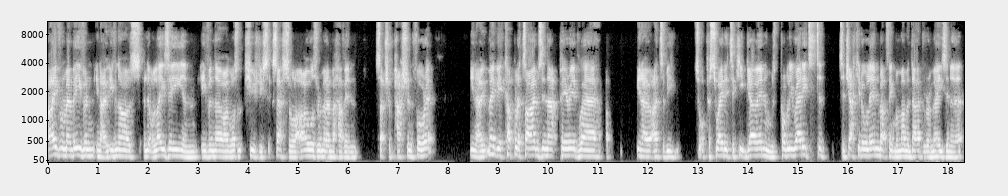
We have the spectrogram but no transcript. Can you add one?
I even remember, even you know, even though I was a little lazy, and even though I wasn't hugely successful, I always remember having such a passion for it. You know, maybe a couple of times in that period where, you know, I had to be sort of persuaded to keep going and was probably ready to to jack it all in. But I think my mum and dad were amazing at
